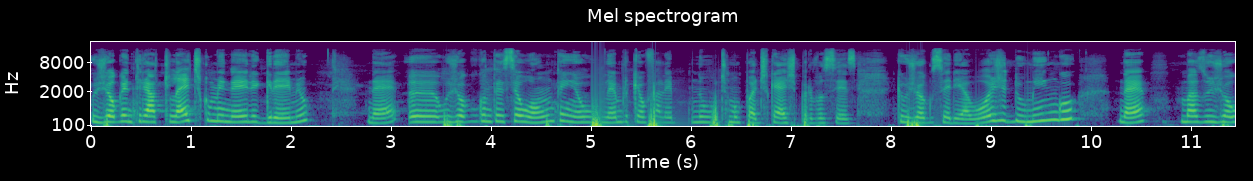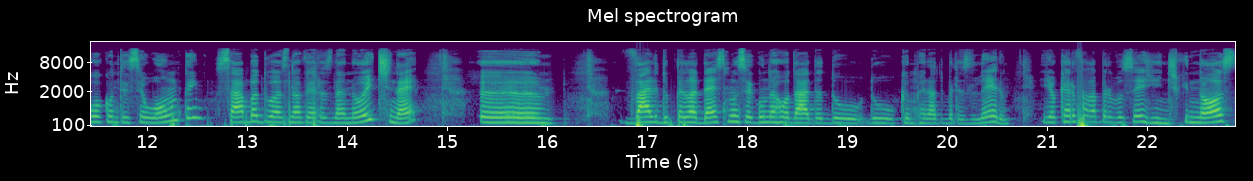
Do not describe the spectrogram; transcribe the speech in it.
o jogo entre Atlético Mineiro e Grêmio, né? Uh, o jogo aconteceu ontem, eu lembro que eu falei no último podcast para vocês que o jogo seria hoje, domingo, né? Mas o jogo aconteceu ontem, sábado às 9 horas da noite, né? Uh, válido pela 12 rodada do, do Campeonato Brasileiro. E eu quero falar para vocês, gente, que nós,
